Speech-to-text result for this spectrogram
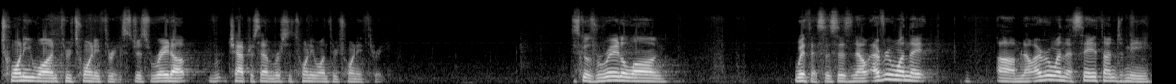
21 through 23. So just right up chapter 7, verses 21 through 23. This goes right along with this. It says, Now everyone that um, now everyone that saith unto me,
